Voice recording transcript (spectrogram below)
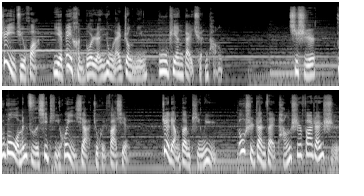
这一句话。也被很多人用来证明“孤篇盖全唐”。其实，如果我们仔细体会一下，就会发现，这两段评语都是站在唐诗发展史，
